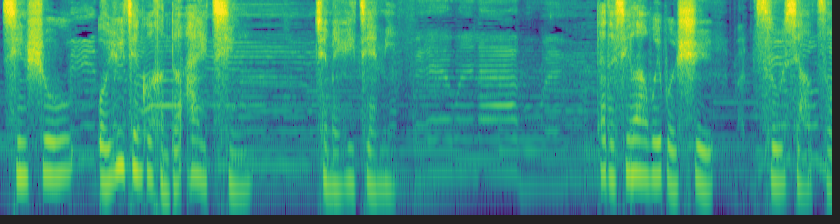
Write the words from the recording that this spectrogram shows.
新书，我遇见过很多爱情，却没遇见你。他的新浪微博是苏小作。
